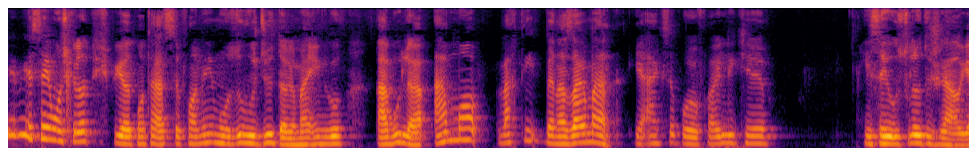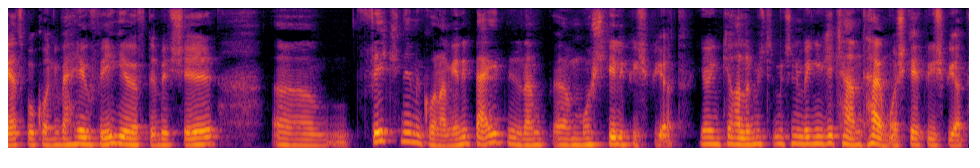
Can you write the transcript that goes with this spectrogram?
یه سری مشکلات پیش بیاد. متاسفانه این موضوع وجود داره. من این رو قبول دارم. اما وقتی به نظر من یه عکس پروفایلی که یه سری اصول رو توش رعایت بکنی و حرفه‌ای گرفته بشه فکر نمی کنم یعنی بعید می‌دونم مشکلی پیش بیاد. یا اینکه حالا می‌تونیم بگیم که کمتر مشکل پیش بیاد.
